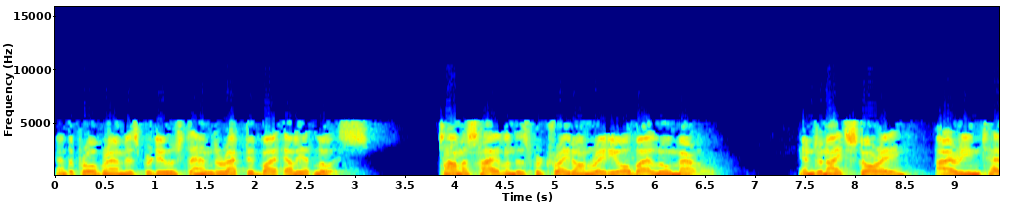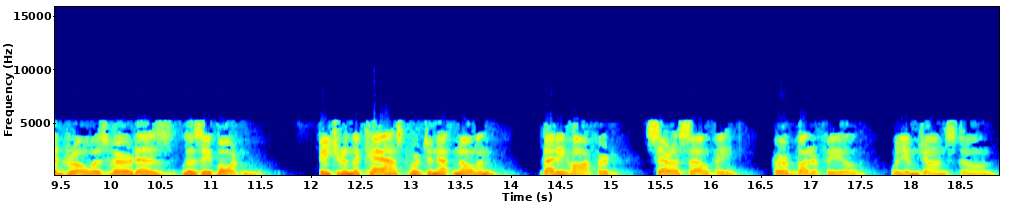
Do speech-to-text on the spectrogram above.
and the program is produced and directed by Elliott Lewis. Thomas Hyland is portrayed on radio by Lou Merrill. In tonight's story, Irene Tedrow was heard as Lizzie Borden. Featured in the cast were Jeanette Nolan, Betty Harford, Sarah Selby, Herb Butterfield, William Johnstone,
